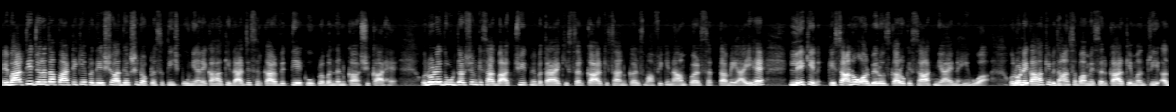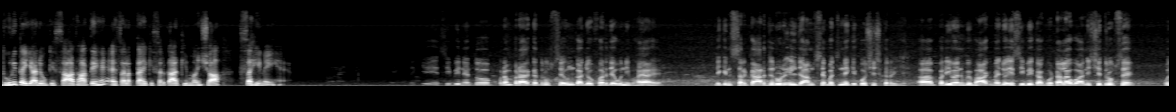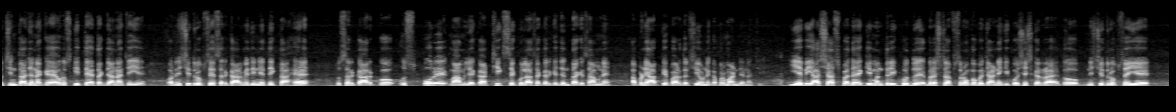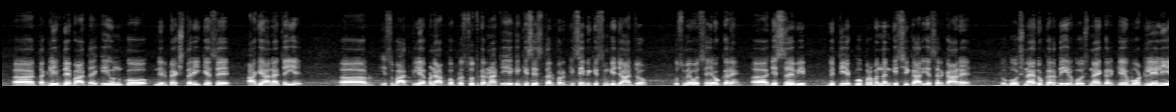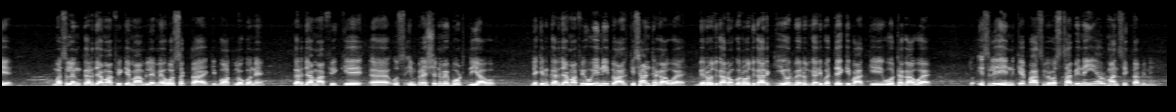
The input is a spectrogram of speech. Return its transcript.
वहीं भारतीय जनता पार्टी के प्रदेशाध्यक्ष डॉक्टर सतीश पूनिया ने कहा कि राज्य सरकार वित्तीय कुप्रबंधन का शिकार है। उन्होंने दूरदर्शन के साथ बातचीत में बताया कि सरकार किसान कर्ज माफ़ी के नाम पर सत्ता में आई है, लेकिन किसानों और बेरोजगारों के साथ न्याय नहीं हुआ। उन्होंने कहा कि विधानसभा में सरकार के मंत्री अधूरी तैयारियों के साथ आते हैं। ऐसा लगता है कि सरकार की मंशा सही नहीं है। देखिए, एसीबी ने तो परंपरागत रूप से उनका जो फ़र्ज़ है वो निभाया है। लेकिन सरकार ज़रूर इल्ज़ाम से बचने की कोशिश कर रही है। परिवहन विभाग में जो एसीबी का घोटाला हुआ, निश्चित रूप से वो चिंताजनक है और उसकी तय तक जाना चाहिए और निश्चित रूप से सरकार में यदि नैतिकता है तो सरकार को उस पूरे मामले का ठीक से खुलासा करके जनता के सामने अपने आप के पारदर्शी होने का प्रमाण देना चाहिए। ये भी आशास्पद है कि मंत्री खुद भ्रष्ट अफसरों को बचाने की कोशिश कर रहा है तो निश्चित रूप से ये तकलीफ़ दे बात है कि उनको निरपेक्ष तरीके से आगे आना चाहिए। और इस बात के लिए अपने आप को प्रस्तुत करना चाहिए कि किसी स्तर पर किसी भी किस्म की जाँच हो, उसमें वो सहयोग करें। जिससे भी वित्तीय कुप्रबंधन की शिकार ये सरकार है तो घोषणाएँ तो कर दी और घोषणाएँ करके वोट ले लिए। मसलन कर्जा माफ़ी के मामले में हो सकता है कि बहुत लोगों ने कर्जा माफ़ी के उस इम्प्रेशन में वोट दिया हो, लेकिन कर्जा माफ़ी हुई नहीं तो आज किसान ठगा हुआ है। बेरोजगारों को रोज़गार की और बेरोजगारी भत्ते की बात की, वो ठगा हुआ है। तो इसलिए इनके पास व्यवस्था भी नहीं है और मानसिकता भी नहीं है।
